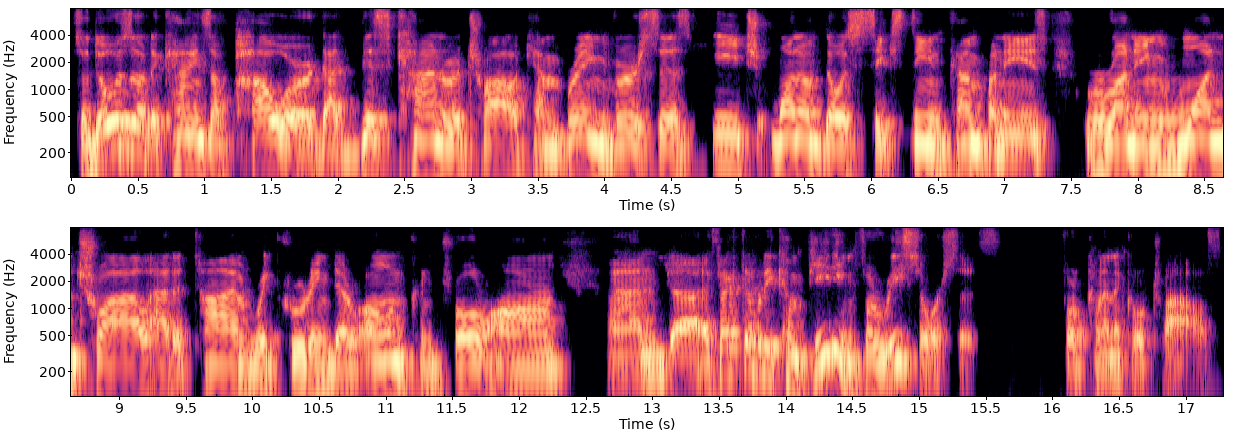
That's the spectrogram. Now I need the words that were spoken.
So those are the kinds of power that this kind of a trial can bring versus each one of those 16 companies running one trial at a time, recruiting their own control arm and uh, effectively competing for resources for clinical trials.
